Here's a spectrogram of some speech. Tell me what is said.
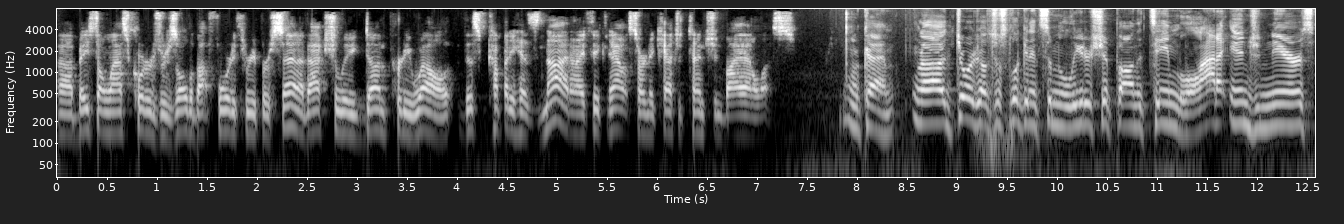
uh, based on last quarter's result, about 43%, have actually done pretty well. This company has not, and I think now it's starting to catch attention by analysts. Okay. Uh, George, I was just looking at some of the leadership on the team, a lot of engineers.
